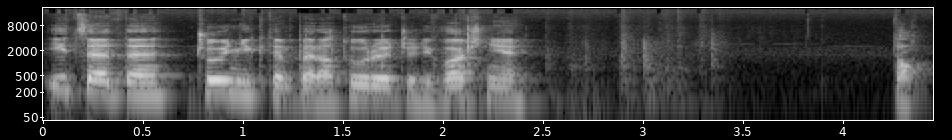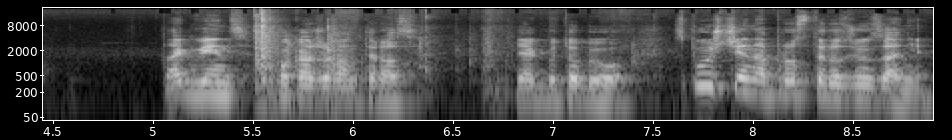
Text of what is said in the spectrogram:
i CT, czujnik temperatury, czyli właśnie to. Tak więc pokażę Wam teraz, jakby to było. Spójrzcie na proste rozwiązanie.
